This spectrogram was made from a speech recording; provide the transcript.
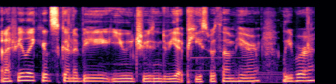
And I feel like it's going to be you choosing to be at peace with them here, Libra.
